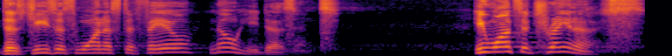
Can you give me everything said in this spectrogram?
Does Jesus want us to fail? No, he doesn't. He wants to train us.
